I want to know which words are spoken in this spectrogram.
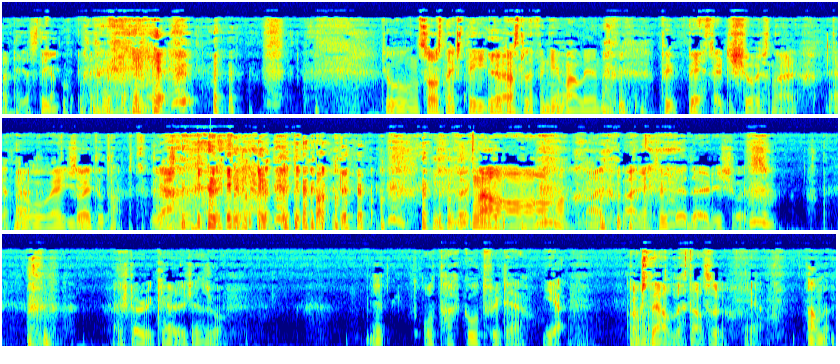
Okej, jag stiger upp. Du, hon sås nästa i nu kan släppa ner mal in. Du är bättre att köra snär. Det nu är Så är du tappt. Ja. Ja. Nej, nej, det är det att köra. Här står det carriage så. Ja. Och tack god för det. Ja. Och stället alltså. Ja. Amen.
